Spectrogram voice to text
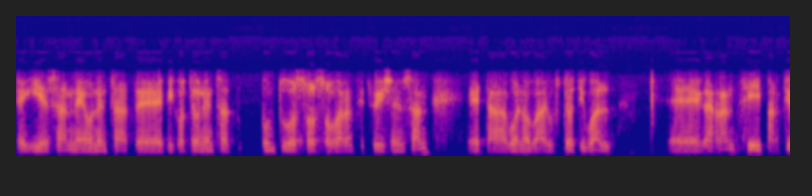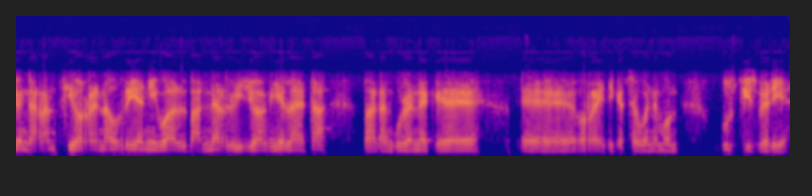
egi esan, e, honentzat, e, bikote honentzat puntu oso oso garrantzitsu izen zan, eta, bueno, ba, usteot igual, e, garrantzi, partioen garrantzi horren aurrien igual, ba, nervizioak diela eta, ba, arangurenek e, e, horreitik ez zegoen emon guztiz berie.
